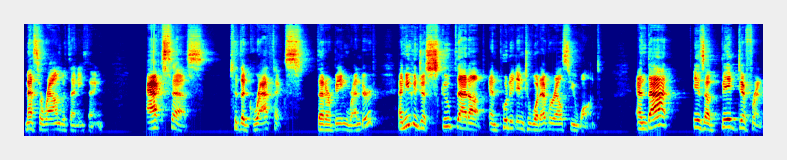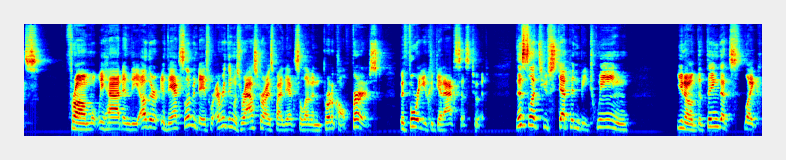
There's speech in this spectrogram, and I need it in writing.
mess around with anything, access to the graphics that are being rendered. And you can just scoop that up and put it into whatever else you want. And that is a big difference from what we had in the other in the X11 days where everything was rasterized by the X11 protocol first before you could get access to it. This lets you step in between, you know, the thing that's like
